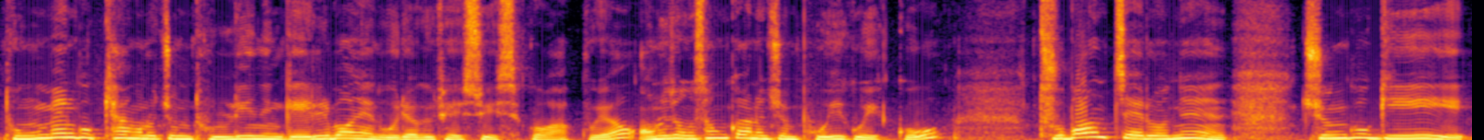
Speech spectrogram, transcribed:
동맹국 향으로 좀 돌리는 게 일본의 노력이 될 수 있을 것 같고요. 어느 정도 성과는 좀 보이고 있고 두 번 째로는 중국이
